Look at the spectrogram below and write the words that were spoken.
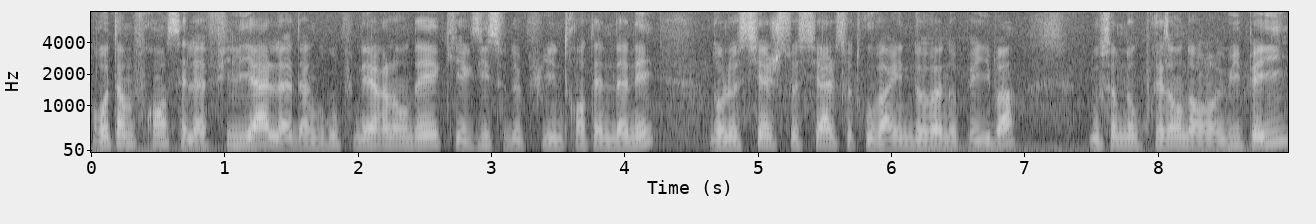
Rotom France est la filiale d'un groupe néerlandais qui existe depuis une trentaine d'années, dont le siège social se trouve à Eindhoven aux Pays-Bas. Nous sommes donc présents dans huit pays,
